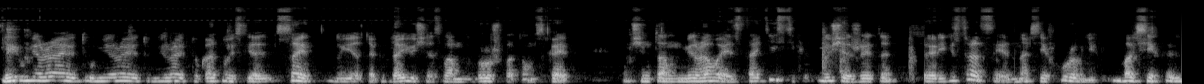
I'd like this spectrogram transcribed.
И умирают, умирают, умирают. Только одно, если я сайт, ну я так даю, сейчас вам сброшу потом скайп. В общем, там мировая статистика. Ну, сейчас же это регистрация на всех уровнях, во всех, э,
